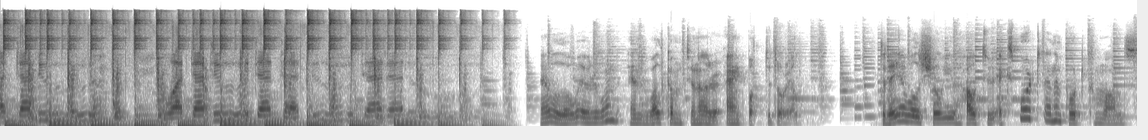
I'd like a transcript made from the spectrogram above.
what I do, what I do, da da do, da da do. Hello everyone and welcome to another AnkhBot tutorial. Today I will show you how to export and import commands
